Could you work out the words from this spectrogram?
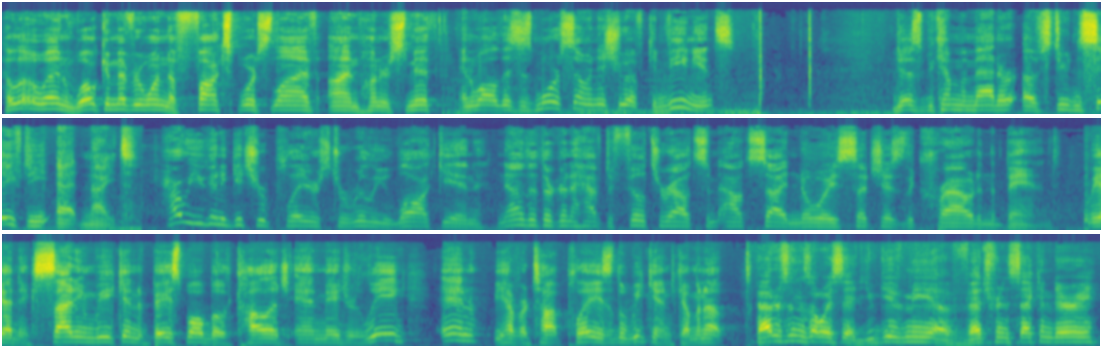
Hello and welcome everyone to Fox Sports Live. I'm Hunter Smith, and while this is more so an issue of convenience, it does become a matter of student safety at night. How are you going to get your players to really lock in now that they're going to have to filter out some outside noise such as the crowd and the band? We had an exciting weekend of baseball, both college and major league, and we have our top plays of the weekend coming up. Patterson has always said, you give me a veteran secondary,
